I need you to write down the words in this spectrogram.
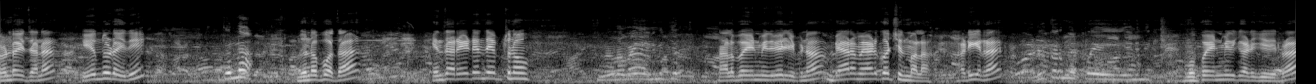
రెండు అవుతానా ఏం దూడ ఇది? దున్నపోతా ఎంత రేట్ ఎంత చెప్తున్నావు? నలభై ఎనిమిది వేలు చెప్పిన? బేరం ఏడకి వచ్చింది మళ్ళా? అడిగిర్రా? అడుగుతారు ముప్పై ఎనిమిది. ముప్పై ఎనిమిదికి అడిగిర్రా?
